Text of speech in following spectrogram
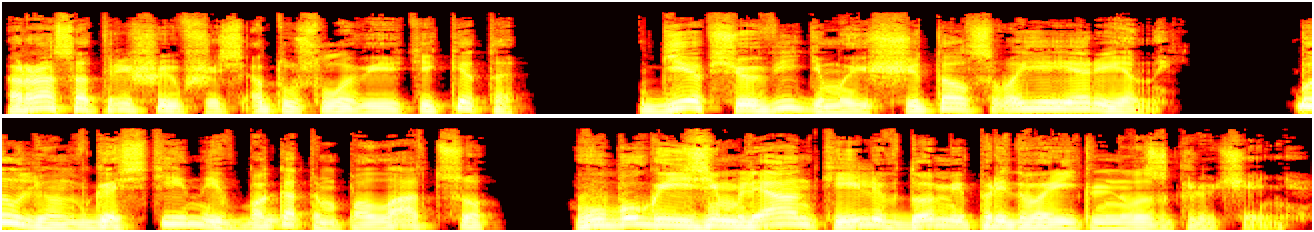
Раз отрешившись от условий этикета, Ге все видимое считал своей ареной. Был ли он в гостиной, в богатом палаццо, в убогой землянке или в доме предварительного заключения.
